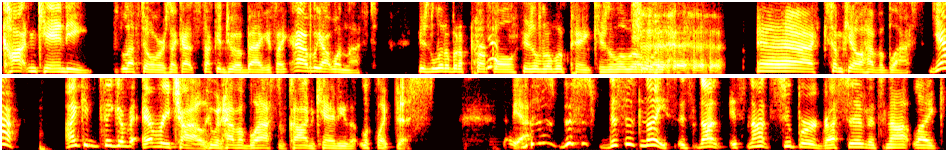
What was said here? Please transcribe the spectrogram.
cotton candy leftovers that got stuck into a bag. It's like ah we got one left. Here's a little bit of purple. Here's a little bit of pink. Here's a little bit of uh, some kid will have a blast. Yeah i can think of every child who would have a blast of cotton candy that looked like this Yeah. this is this is this is nice. It's not it's not super aggressive. It's not like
